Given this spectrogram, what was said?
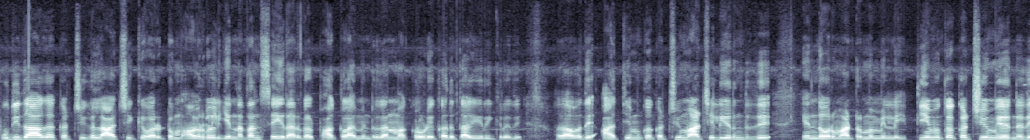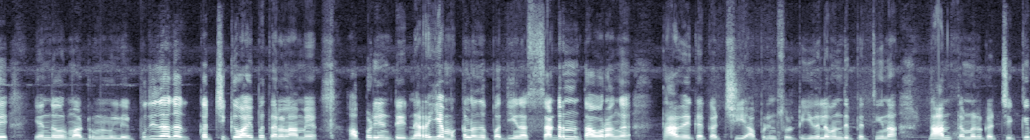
புதிதாக கட்சிகள் ஆட்சிக்கு வரட்டும். அவர்கள் என்னதான் செய்கிறார்கள் பார்க்கலாம் என்றுதான் மக்களுடைய கருத்தாக இருக்கிறது. அதாவது அதிமுக கட்சியும் ஆட்சியில் இருந்தது எந்த ஒரு மாற்றமும் இல்லை. திமுக கட்சியும் இருந்தது எந்த ஒரு மாற்றமும் இல்லை. புதிதாக கட்சிக்கு வாய்ப்பு தரலாமே அப்படின்ட்டு நிறைய மக்கள் வந்து பார்த்திங்கன்னா சடன் தாவறாங்க. தாவேக்க கட்சி அப்படின்னு சொல்லிட்டு. இதில் வந்து பார்த்திங்கன்னா நாம் தமிழர் கட்சிக்கு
